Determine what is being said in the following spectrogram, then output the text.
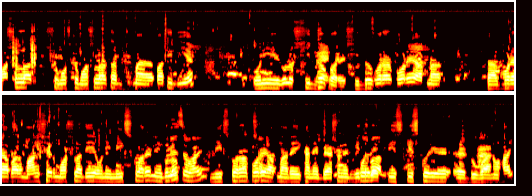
মশলা সমস্ত মশলা পাতি দিয়ে উনি এগুলো সিদ্ধ করে। সিদ্ধ করার পরে আপনার তারপরে আবার মাংসের মশলা দিয়ে উনি মিক্স করেন এগুলো। ভাই। মিক্স করার পরে আপনার এখানে বেসনের ভিতরে পিস পিস করে ডুবানো হয়।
